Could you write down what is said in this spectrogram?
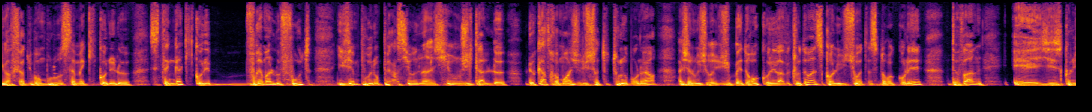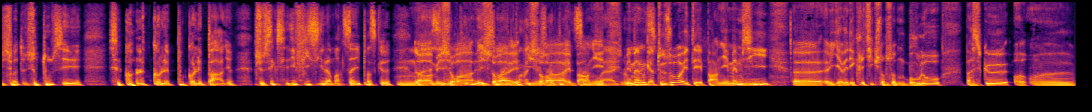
Il va faire du bon boulot. C'est un mec qui connaît le, c'est un gars qui connaît vraiment le foot. Il vient pour une opération chirurgicale de, de 4 mois. Je lui souhaite tout le bonheur. À Jean-Louis, je, je, mais de recoller avec le devant. Ce qu'on lui souhaite, c'est de recoller devant. Et ce qu'on lui souhaite surtout, c'est, qu'on, l'épargne. Je sais que c'est difficile à Marseille parce que. Non, mais il sera, il sera, il sera épargné. Ouais, mais même pense. Gattuso a été épargné, même Mm. si euh, il y avait des critiques sur son boulot, parce que euh, euh,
